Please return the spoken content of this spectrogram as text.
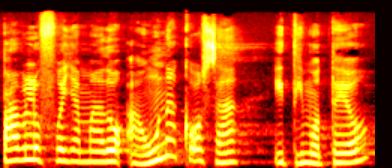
Pablo fue llamado a una cosa y Timoteo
